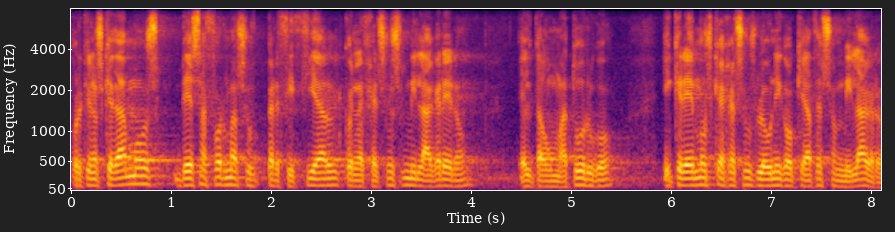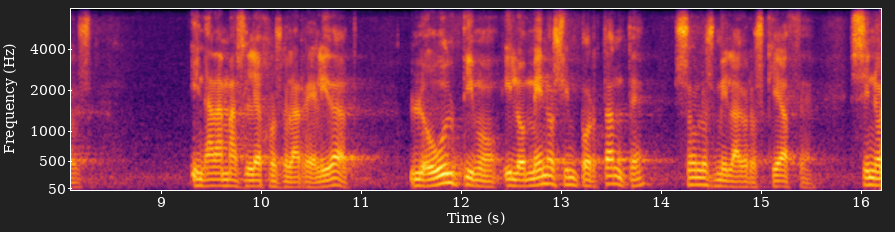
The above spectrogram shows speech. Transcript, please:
Porque nos quedamos de esa forma superficial con el Jesús milagrero, el taumaturgo, y creemos que Jesús lo único que hace son milagros y nada más lejos de la realidad. Lo último y lo menos importante son los milagros que hace, sino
